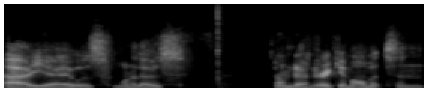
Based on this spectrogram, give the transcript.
Uh yeah, it was one of those I'm done drinking moments and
